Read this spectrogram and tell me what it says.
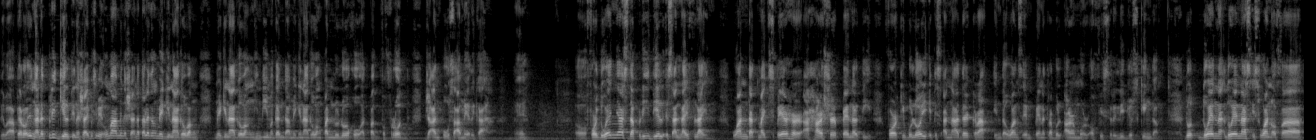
'di ba? Pero yun nga, nag-plead guilty na siya. Ibig sabihin, umamin na siya na talagang may ginagawang may ginagawang hindi maganda, may ginagawang panluloko at pagpa-fraud diyan po sa Amerika. Eh? Oh, for Dueñas, the plea deal is a lifeline, one that might spare her a harsher penalty. For Kibuloy, it is another crack in the once impenetrable armor of his religious kingdom. Du- Duena- Duenas is one of uh,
